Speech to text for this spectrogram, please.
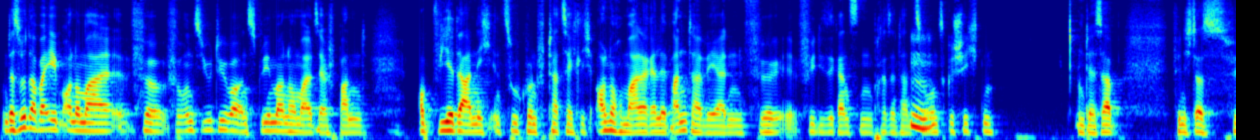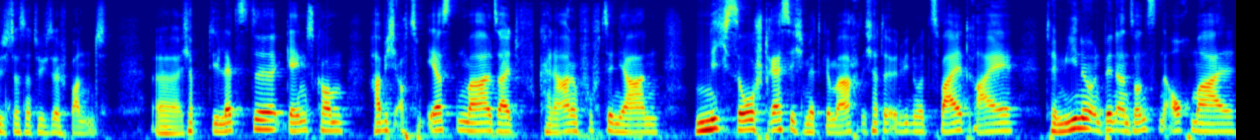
Und das wird aber eben auch nochmal für, für uns YouTuber und Streamer nochmal sehr spannend, ob wir da nicht in Zukunft tatsächlich auch nochmal relevanter werden für, für diese ganzen Präsentationsgeschichten. Und deshalb finde ich das, finde ich das natürlich sehr spannend. Äh, ich habe die letzte Gamescom habe ich auch zum ersten Mal seit keine Ahnung 15 Jahren nicht so stressig mitgemacht. Ich hatte irgendwie nur zwei, drei Termine und bin ansonsten auch mal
